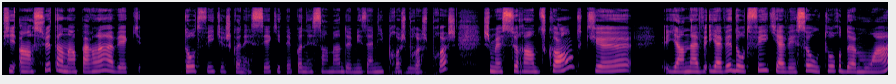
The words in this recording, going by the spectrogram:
Puis ensuite, en en parlant avec d'autres filles que je connaissais, qui n'étaient pas nécessairement de mes amis proches, Mhm. proches, proches, je me suis rendu compte que il y en avait, il y avait d'autres filles qui avaient ça autour de moi,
